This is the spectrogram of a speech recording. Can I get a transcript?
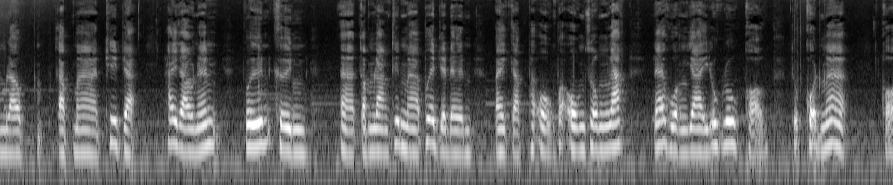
ำเรา กลับมาที่จะให้เรานั้นฟื้นคืนกำลังขึ้นมาเพื่อจะเดินไปกับพระองค์ พระองค์ทรงรัก และห่วงใยลูกๆของทุกคนมาก ขอ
